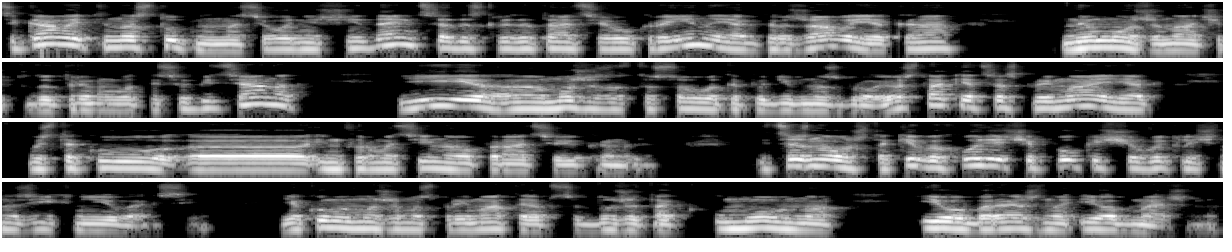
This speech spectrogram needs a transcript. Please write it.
Цікавить наступне на сьогоднішній день це дискредитація України як держави, яка не може, начебто, дотримуватись обіцянок і е, може застосовувати подібну зброю. Ось так я це сприймаю як ось таку е, інформаційну операцію Кремля. І це знову ж таки виходячи поки що виключно з їхньої версії, яку ми можемо сприймати абсолютно дуже так умовно і обережно, і обмежено.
